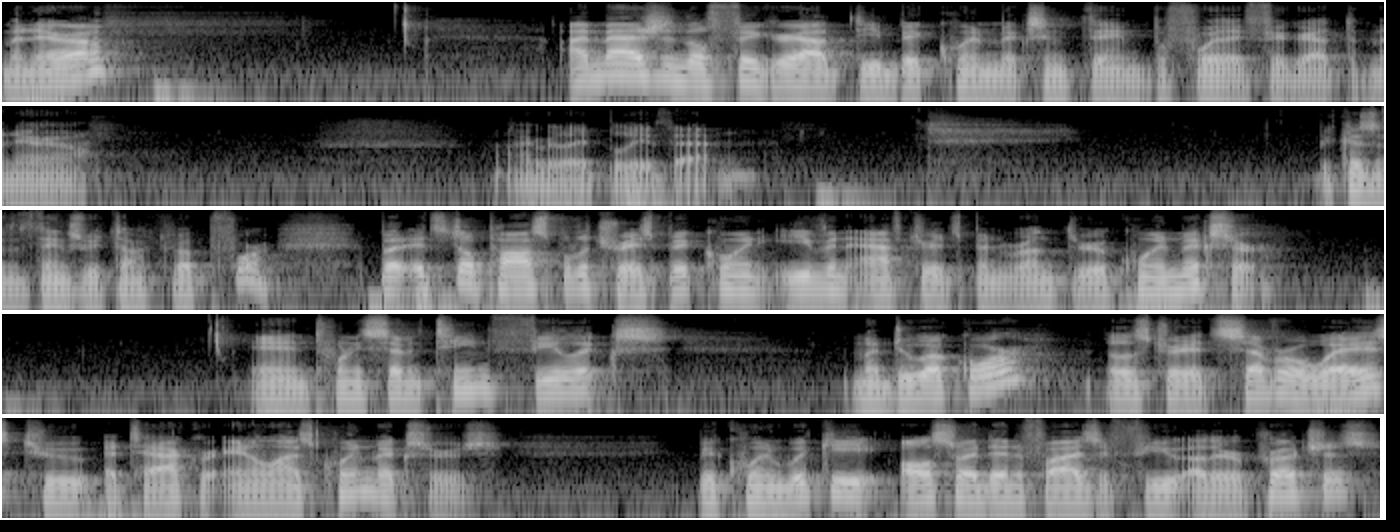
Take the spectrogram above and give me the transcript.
Monero. I imagine they'll figure out the Bitcoin mixing thing before they figure out the Monero. I really believe that because of the things we talked about before. But it's still possible to trace Bitcoin even after it's been run through a coin mixer. In 2017, Felix Maduakor illustrated several ways to attack or analyze coin mixers. Bitcoin Wiki also identifies a few other approaches.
